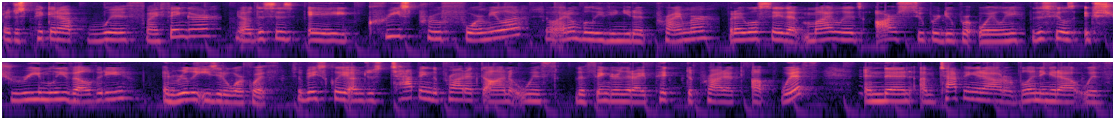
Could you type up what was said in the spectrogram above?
I just pick it up with my finger. Now this is a crease proof formula. So I don't believe you need a primer, but I will say that my lids are super duper oily, but this feels extremely velvety and really easy to work with. So basically I'm just tapping the product on with the finger that I picked the product up with and then I'm tapping it out or blending it out with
